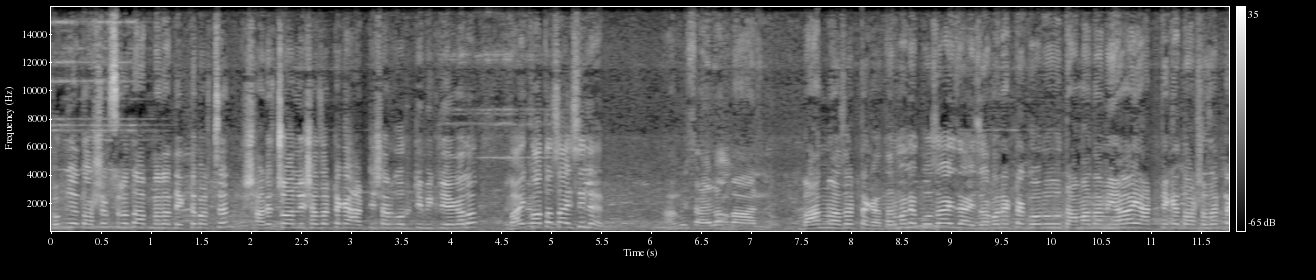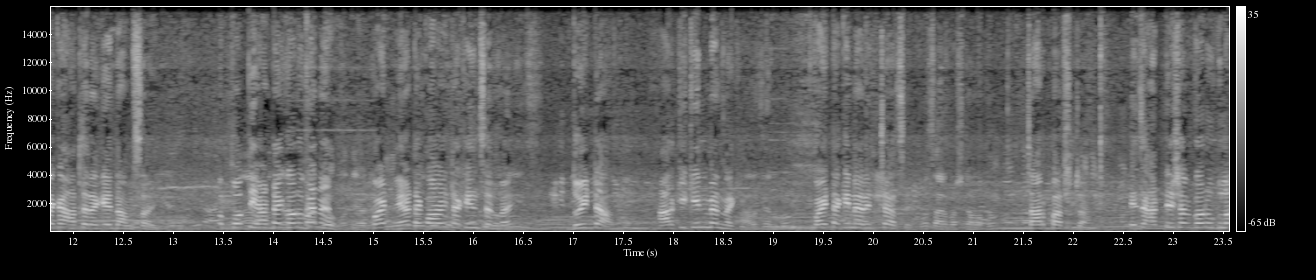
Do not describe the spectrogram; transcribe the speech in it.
সুপ্রিয় দর্শক শ্রোতা আপনারা দেখতে পাচ্ছেন সাড়ে চুয়াল্লিশ হাজার টাকা হাড্ডিসার গরুটি বিক্রি হয়ে গেল। ভাই কত চাইছিলেন? আমি চাইলাম বাহান্ন। বান্ন হাজার টাকা। তার মানে বোঝাই যায় যখন একটা গরু দামাদামি হয় আট থেকে দশ হাজার টাকা হাতে রেখেই দাম চাই। প্রতি হাটে গরু কেনেন? হাটে কয়টা কিনছেন ভাই? দুইটা। আর কি কিনবেন নাকি? কয়টা কেনার ইচ্ছা আছে? চার পাঁচটা মতো। চার পাঁচটা। এই যে হাড্ডিসার গরুগুলো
